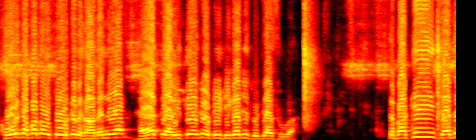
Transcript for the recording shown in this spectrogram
ਖੋਲ ਕੇ ਆਪਾਂ ਤੁਹਾਨੂੰ ਤੋੜ ਕੇ ਦਿਖਾ ਦਿੰਨੇ ਆ ਹੈ ਤਿਆਰੀ ਤੇ ਝੋਟੀ ਠੀਕ ਆ ਜੀ ਦੂਜਾ ਸੂਆ। ਤੇ ਬਾਕੀ ਜਦ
